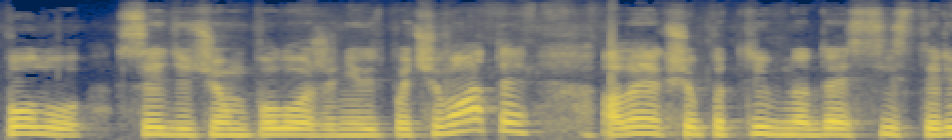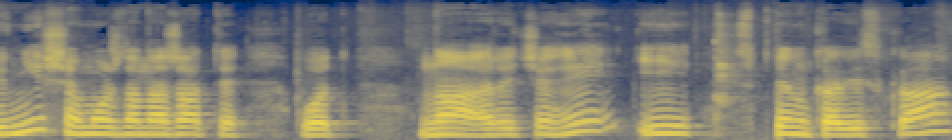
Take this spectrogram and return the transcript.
полусидячому положенні відпочивати. Але якщо потрібно десь сісти рівніше, можна нажати от на речаги і спинка візка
